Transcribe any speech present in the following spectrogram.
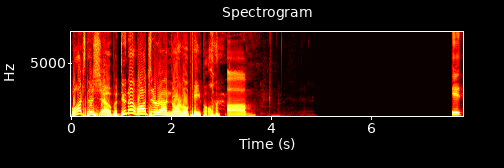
Watch this show, but do not watch it around normal people. Um, it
